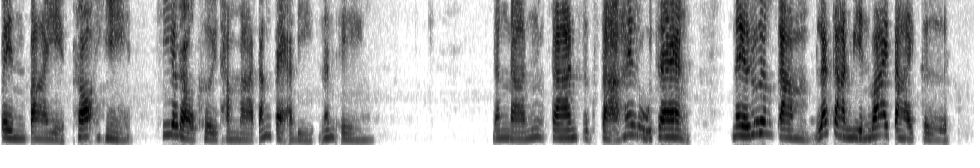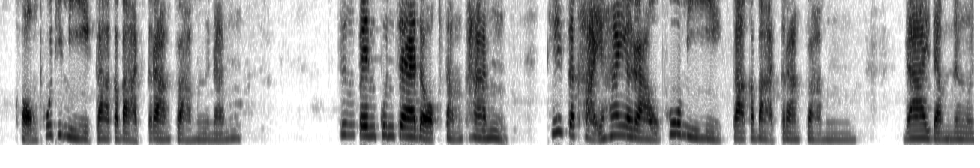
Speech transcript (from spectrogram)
เป็นไปเพราะเหตุที่เราเคยทำมาตั้งแต่อดีตนั่นเอง ดังนั้นการศึกษาให้รู้แจ้ง ในเรื่องกรรมและการเวียนว่ายตายเกิด ของผู้ที่มีกากบาทกลางฝ่ามือนั้น จึงเป็นกุญแจดอกสำคัญ ที่จะไขให้เราผู้มีกากบาทกลางฝ่ามือ ได้ดำเนิน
